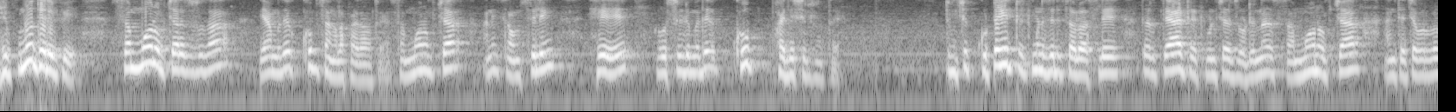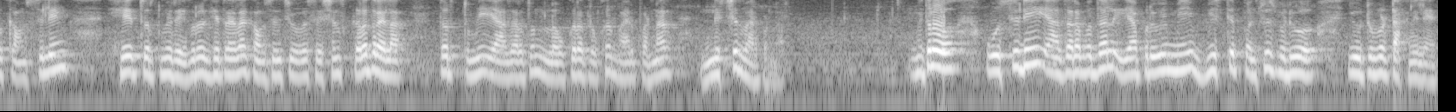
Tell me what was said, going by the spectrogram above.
हिप्नोथेरपी संमोहन उपचाराचा सुद्धा यामध्ये खूप चांगला फायदा होतो आहे संमोहनोपचार आणि काउन्सिलिंग हे ओ सी डीमध्ये खूप फायदेशीर होतं आहे तुमची कुठेही ट्रीटमेंट जरी चालू असले तर त्या ट्रीटमेंटच्या जोडीनं संमोहनोपचार आणि त्याच्याबरोबर काउन्सिलिंग हे जर तुम्ही रेग्युलर घेत राहिला काउन्सिलिंगचे वेगवेगळे सेशन्स करत राहिला तर तुम्ही या आजारातून लवकरात लवकर बाहेर पडणार निश्चित बाहेर पडणार. मित्र ओ सी डी या आजाराबद्दल यापूर्वी मी वीस ते पंचवीस व्हिडिओ यूट्यूबवर टाकलेले आहेत.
